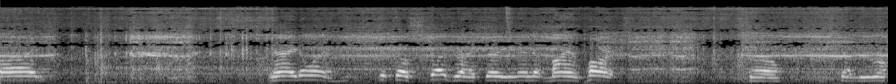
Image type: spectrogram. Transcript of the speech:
side. Now you don't want to get those studs right there, You're going to end up buying parts. So, got to be real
